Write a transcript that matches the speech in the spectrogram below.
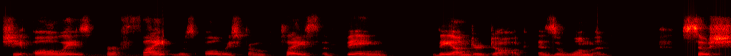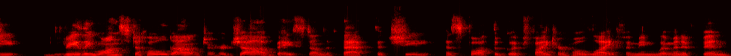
she always her fight was always from a place of being the underdog as a woman. So she really wants to hold on to her job based on the fact that she has fought the good fight her whole life. I mean, women have been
